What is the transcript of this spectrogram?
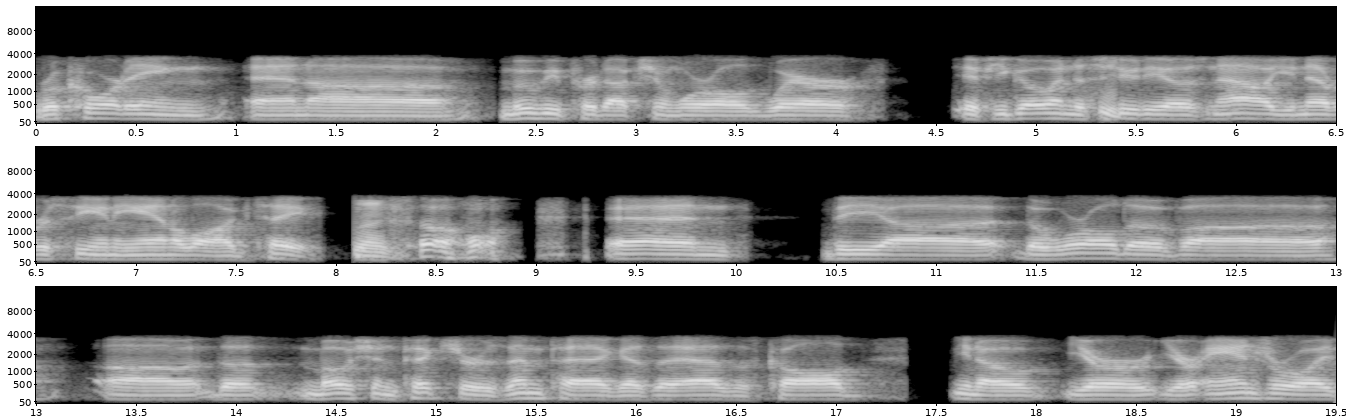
recording and uh, movie production world, where if you go into hmm. studios now, you never see any analog tape. Right. So, and the uh, the world of uh, uh, the motion pictures, MPEG, as it, as it's called, you know, your your Android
